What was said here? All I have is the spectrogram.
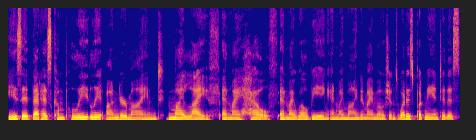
is it that has completely undermined my life and my health and my well being and my mind and my emotions? What has put me into this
